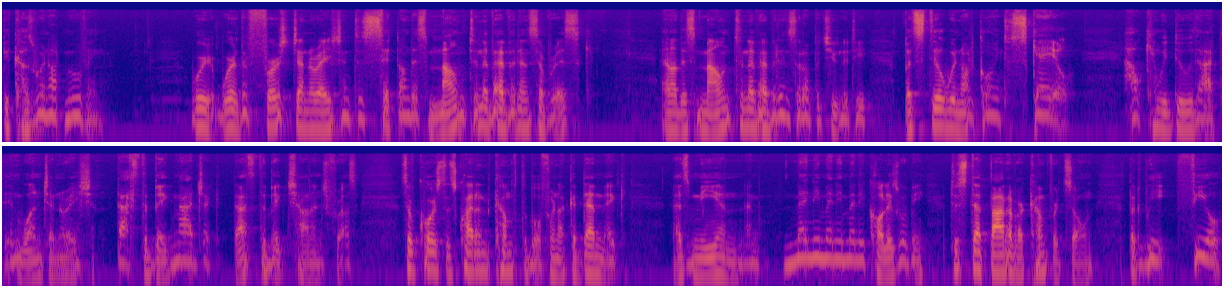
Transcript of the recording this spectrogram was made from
Because we're not moving. We're, we're the first generation to sit on this mountain of evidence of risk and on this mountain of evidence of opportunity, but still we're not going to scale. How can we do that in one generation? That's the big magic. That's the big challenge for us. So, of course, it's quite uncomfortable for an academic, as me and, and many, many, many colleagues with me, to step out of our comfort zone but we feel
